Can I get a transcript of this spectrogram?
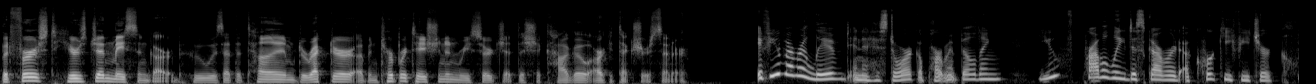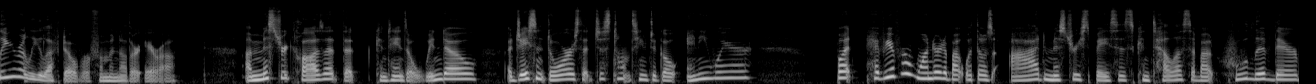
But first, here's Jen Mason Garb, who was at the time Director of Interpretation and Research at the Chicago Architecture Center. If you've ever lived in a historic apartment building, you've probably discovered a quirky feature clearly left over from another era. A mystery closet that contains a window, adjacent doors that just don't seem to go anywhere. But have you ever wondered about what those odd mystery spaces can tell us about who lived there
